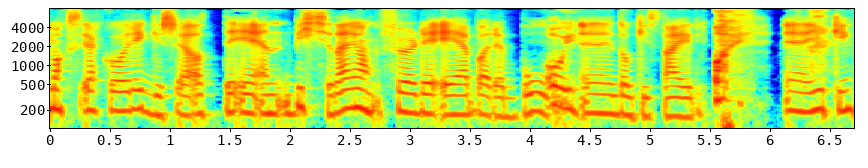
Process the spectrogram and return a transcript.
Max rekker å registrere at det er en bikkje der en gang, før det er bare boom, Oi. eh, doggy-style, eh, jokking.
